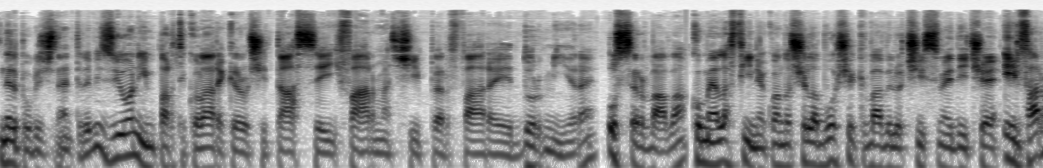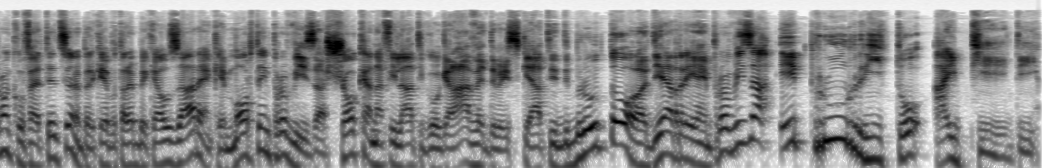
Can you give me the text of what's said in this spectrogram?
nelle pubblicità in televisione, in particolare credo citasse i farmaci per fare dormire, osservava come alla fine quando c'è la voce che va velocissima e dice il farmaco fai attenzione perché potrebbe causare anche morte improvvisa, shock anafilatico grave dei rischiati di brutto, diarrea improvvisa e prurito ai piedi.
